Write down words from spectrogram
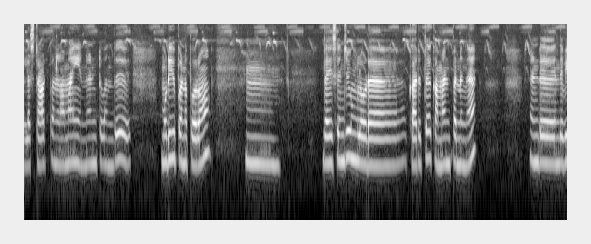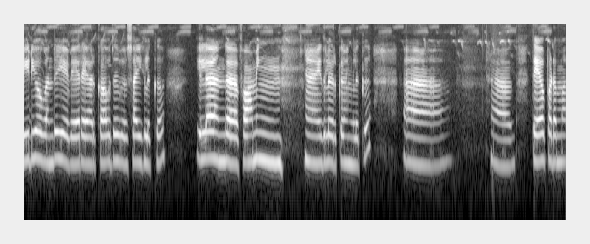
இல்லை ஸ்டார்ட் பண்ணலாமா? என்னன்ட்டு வந்து முடிவு பண்ண போகிறோம் தயவு செஞ்சு உங்களோட கருத்தை கமெண்ட் பண்ணுங்கள் அண்டு இந்த வீடியோ வந்து வேறு யாருக்காவது விவசாயிகளுக்கு இல்லை இந்த ஃபார்மிங் இதில் இருக்கிறவங்களுக்கு தேவைப்படமா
